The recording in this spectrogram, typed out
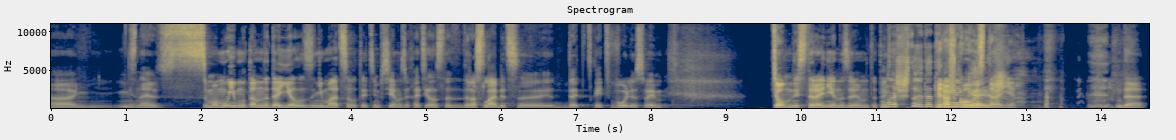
а, не знаю, самому ему там надоело заниматься вот этим всем, захотелось расслабиться, дать, так сказать, волю своим темной стороне, назовем это так. на что это ты Пирожковой намекаешь? стороне. Да,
